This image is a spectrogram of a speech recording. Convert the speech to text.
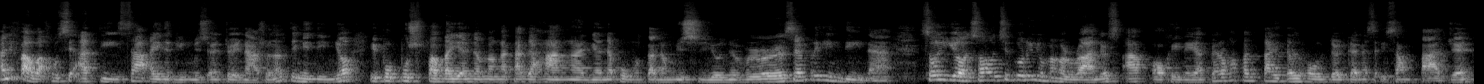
Halimbawa, kung si Atisa ay naging Miss International, tingin ninyo, ipupush pa ba yan ng mga tagahanga niya na pumunta ng Miss Universe? Siyempre, hindi na. So, yun. So, siguro yung mga runners-up, okay na yan. Pero kapag title holder ka na sa isang pageant,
